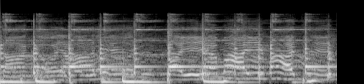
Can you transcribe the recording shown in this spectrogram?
सांगावयाले आई माई माझे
